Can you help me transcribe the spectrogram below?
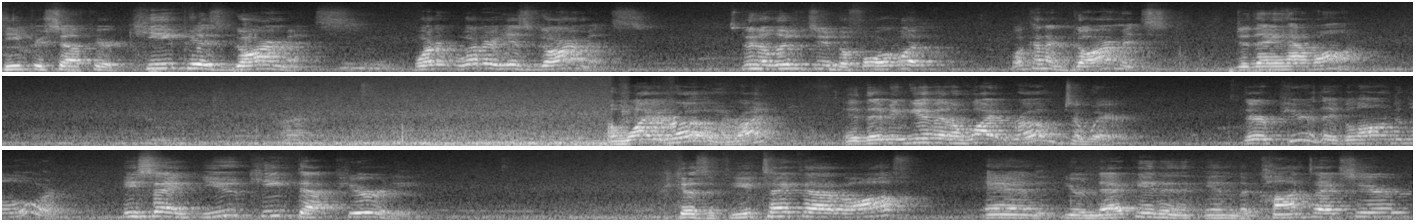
Keep yourself here. Keep his garments. What are, what are his garments? It's been alluded to before. What, what kind of garments do they have on? A white robe, right? They've been given a white robe to wear. They're pure. They belong to the Lord. He's saying, you keep that purity. Because if you take that off and you're naked in, in the context here,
